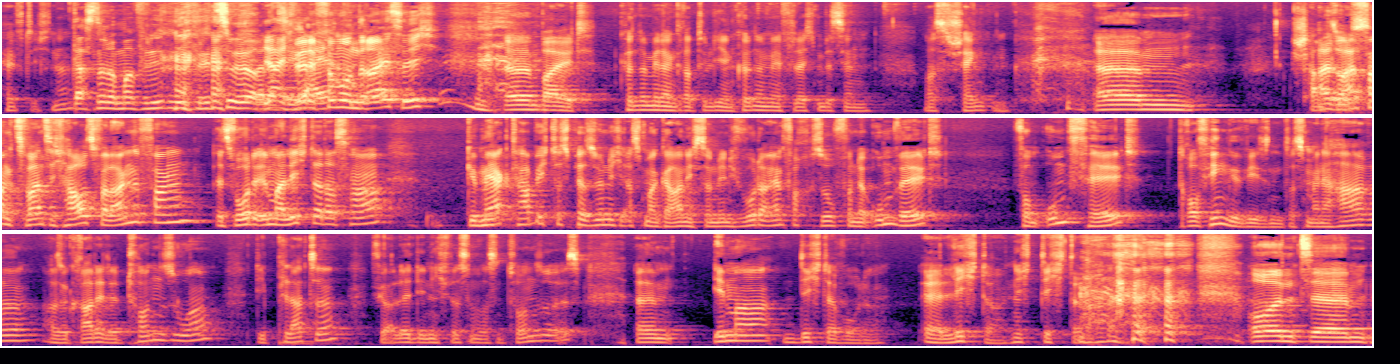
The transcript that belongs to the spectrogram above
Heftig, ne? Das nur noch mal für für die Zuhörer. ja, ich werde ein- 35. äh, bald. Könnt ihr mir dann gratulieren. Könnt ihr mir vielleicht ein bisschen was schenken. Ähm, also Anfang 20 Haarausfall angefangen. Es wurde immer lichter, das Haar. Gemerkt habe ich das persönlich erstmal gar nicht, sondern ich wurde einfach so von der Umwelt, vom Umfeld darauf hingewiesen, dass meine Haare, also gerade der Tonsur, die Platte, für alle, die nicht wissen, was ein Tonsur ist, ähm, immer dichter wurde. Äh, lichter, nicht dichter. und ähm,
